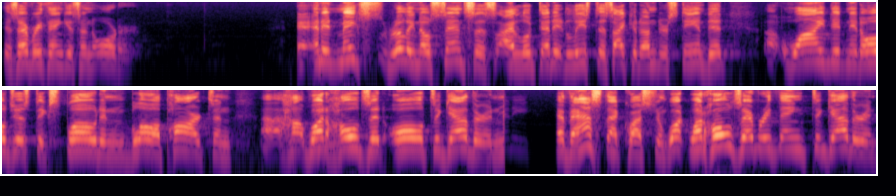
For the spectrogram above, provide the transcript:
Is everything is in order. And it makes really no sense as I looked at it, at least as I could understand it. Uh, why didn't it all just explode and blow apart? And uh, how, what holds it all together? And many have asked that question what, what holds everything together? And,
